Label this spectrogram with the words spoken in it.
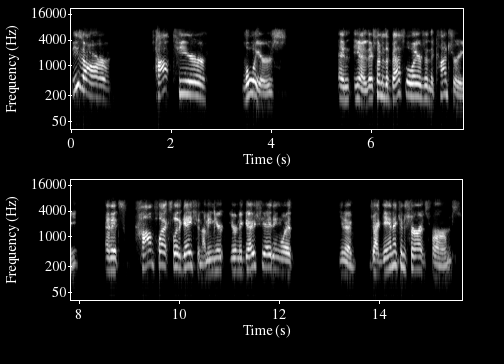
these are top tier lawyers, and you know, they're some of the best lawyers in the country, and it's complex litigation. I mean, you're you're negotiating with, you know, gigantic insurance firms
